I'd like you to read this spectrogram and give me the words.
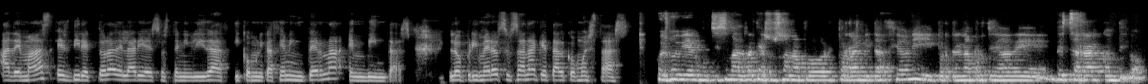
Además, es directora del área de sostenibilidad y comunicación interna en Vintas. Lo primero, Susana, ¿qué tal? ¿Cómo estás? Pues muy bien, muchísimas gracias, Susana, por, la invitación y por tener la oportunidad de, de charlar contigo.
